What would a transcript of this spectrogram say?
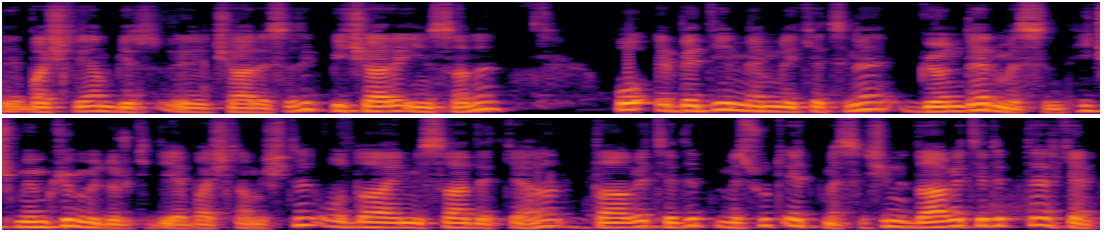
e, başlayan bir e, çaresizlik. Bir çare insanı o ebedi memleketine göndermesin. Hiç mümkün müdür ki diye başlamıştı. O daimi saadetgaha davet edip mesut etmesin. Şimdi davet edip derken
